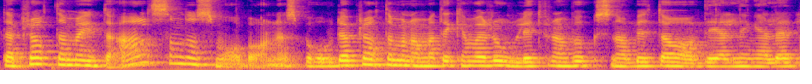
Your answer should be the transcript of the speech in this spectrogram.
Där pratar man ju inte alls om de små barnens behov. Där pratar man om att det kan vara roligt för de vuxna att byta avdelning eller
